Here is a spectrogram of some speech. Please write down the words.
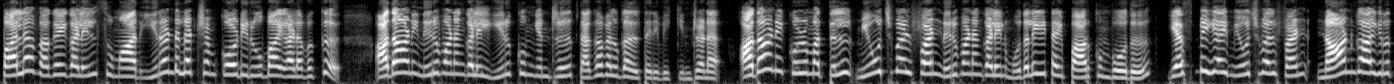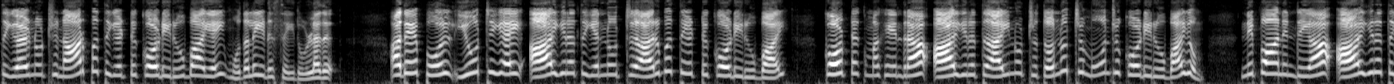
பல வகைகளில் சுமார் இரண்டு லட்சம் கோடி ரூபாய் அளவுக்கு அதானி நிறுவனங்களில் இருக்கும் என்று தகவல்கள் தெரிவிக்கின்றன. அதானி குழுமத்தில் மியூச்சுவல் ஃபண்ட் நிறுவனங்களின் முதலீட்டை பார்க்கும்போது எஸ்பிஐ மியூச்சுவல் ஃபண்ட் நான்காயிரத்து எழுநூற்று நாற்பத்தி எட்டு கோடி ரூபாயை முதலீடு செய்துள்ளது. அதேபோல் யூடிஐ ஆயிரத்து எண்ணூற்று அறுபத்தி எட்டு கோடி ரூபாய் கோட்டக் மகேந்திரா ஆயிரத்து ஐநூற்று தொன்னூற்று மூன்று கோடி ரூபாயும் நிப்பான் இந்தியா ஆயிரத்து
